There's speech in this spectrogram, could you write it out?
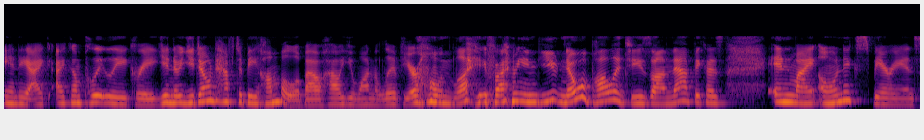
Andi, I, I completely agree. You know, you don't have to be humble about how you want to live your own life. I mean, you no apologies on that because in my own experience,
